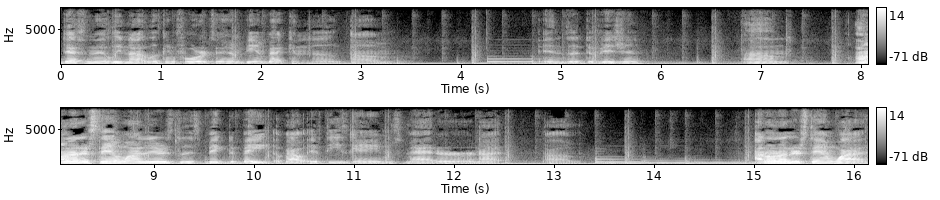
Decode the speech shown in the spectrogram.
Definitely not looking forward to him being back in the um, in the division. Um, I don't understand why there's this big debate about if these games matter or not. Um, I don't understand why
